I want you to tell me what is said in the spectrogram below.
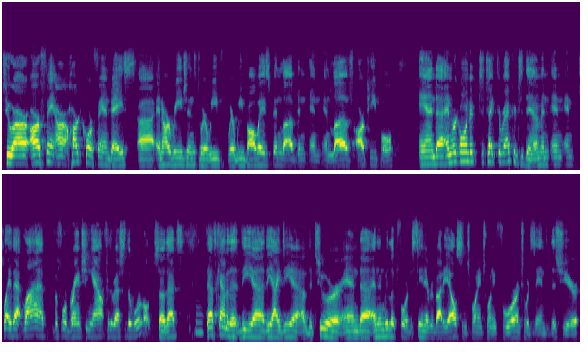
to our our fan our hardcore fan base uh, in our regions where we've where we've always been loved and and, and love our people. And uh, and we're going to, to take the record to them and, and and play that live before branching out for the rest of the world. So that's that's kind of the the uh, the idea of the tour, and uh, and then we look forward to seeing everybody else in 2024 and towards the end of this year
